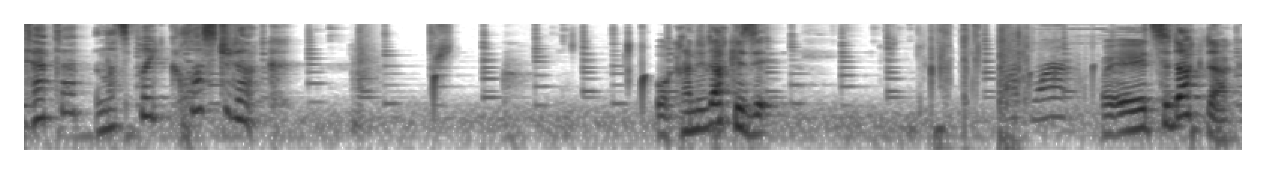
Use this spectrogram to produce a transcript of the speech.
Tap Tap, and let's play Cluster Duck. What kind of duck is it? It's a duck duck.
